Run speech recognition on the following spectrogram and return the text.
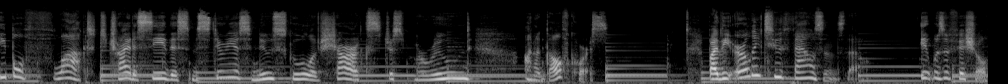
people flocked to try to see this mysterious new school of sharks just marooned on a golf course. By the early 2000s, though, it was official.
